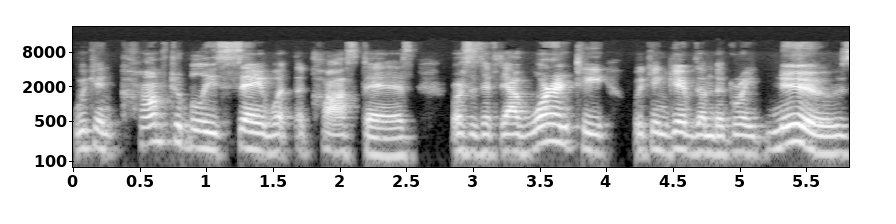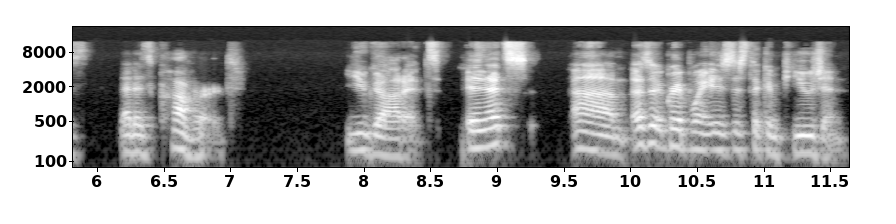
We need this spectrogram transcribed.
we can comfortably say what the cost is. Versus if they have warranty, we can give them the great news that is covered. You got it, and that's um, that's a great point. Is just the confusion?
